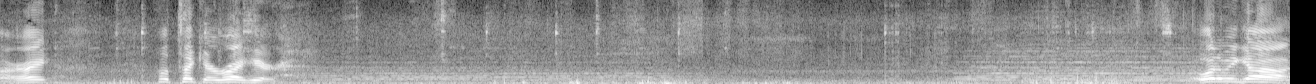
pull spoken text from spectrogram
All right, we'll take it right here. What do we got?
